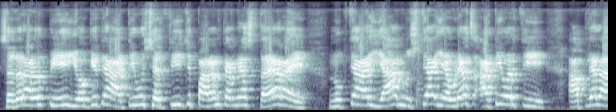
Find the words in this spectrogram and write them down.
सदर आरोपी योग्य त्या अटी व शर्तीचे पालन करण्यास तयार आहे. नुकत्या या नुसत्या एवढ्याच अटीवरती आपल्याला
